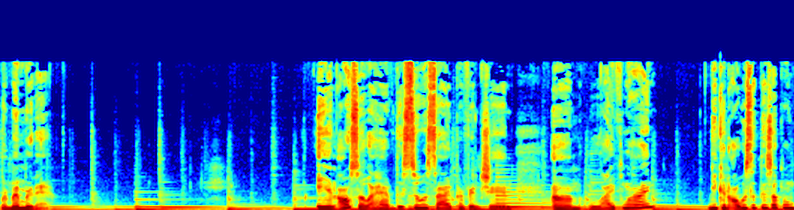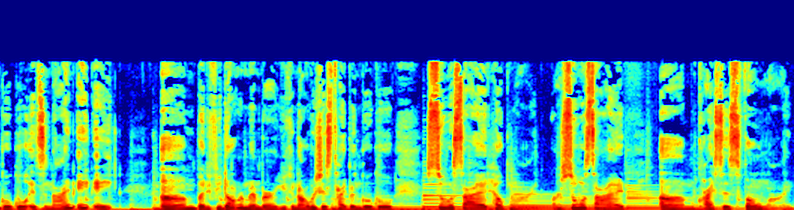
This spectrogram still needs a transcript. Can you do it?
Remember that. And also, I have the suicide prevention um, lifeline. You can always look this up on Google. It's 988 Um, but if you don't remember, you can always just type in Google suicide helpline or suicide um, crisis phone line.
